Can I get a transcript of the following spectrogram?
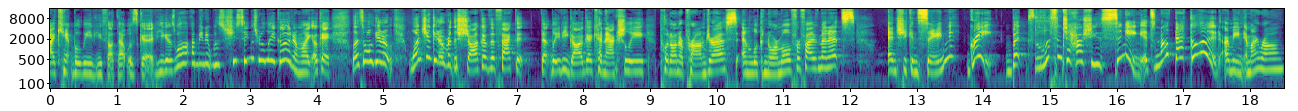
I can't believe you thought that was good. He goes, Well, I mean, it was, she sings really good. I'm like, Okay, let's all get, o- once you get over the shock of the fact that, that Lady Gaga can actually put on a prom dress and look normal for five minutes and she can sing, great. But listen to how she's singing. It's not that good. I mean, am I wrong?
